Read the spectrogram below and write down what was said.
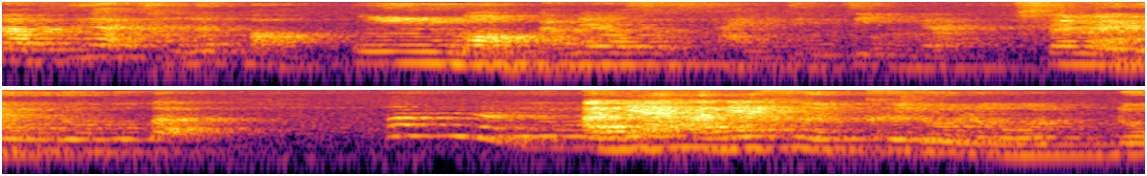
มาเพื่อคันเลอร์ป๊อปอืมเหมาะกับแนวสดใสจริงๆอะใช่ไหมคือดูดูดูแบบอันเนี้ยอันเนี้ยคือคือดูรู้ดู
